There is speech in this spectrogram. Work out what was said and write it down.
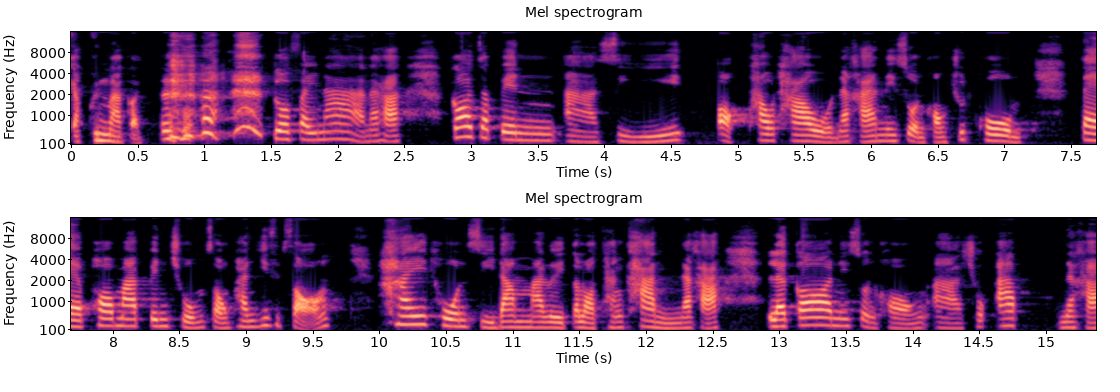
กลับขึ้นมาก่อน ตัวไฟหน้านะคะ ก็จะเป็นสีออกเทาๆนะคะ ในส่วนของชุดโคม แต่พอมาเป็นโฉม 2022 ให้โทนสีดำมาเลยตลอดทั้งคันนะคะ แล้วก็ในส่วนของอช็อคอัพ นะคะ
